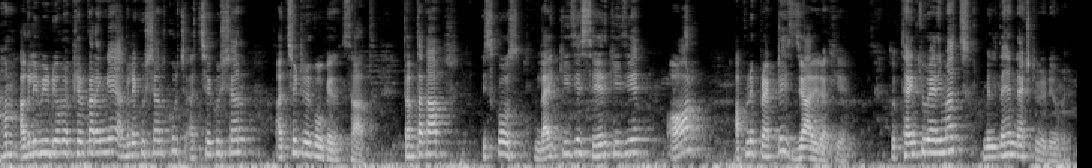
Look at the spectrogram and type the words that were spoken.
हम अगली वीडियो में फिर करेंगे अगले क्वेश्चन कुछ अच्छे क्वेश्चन, अच्छे ट्रिकों के साथ। तब तक आप इसको लाइक कीजिए, शेयर कीजिए और अपनी प्रैक्टिस जारी रखिए। तो थैंक यू वेरी मच मिलते हैं नेक्स्ट वीडियो में.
